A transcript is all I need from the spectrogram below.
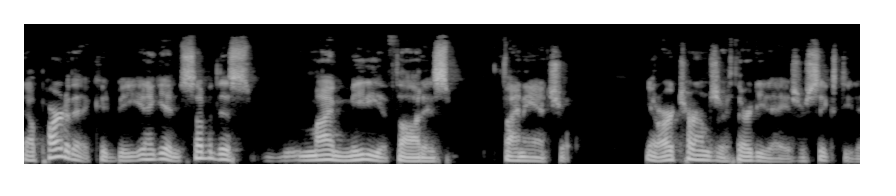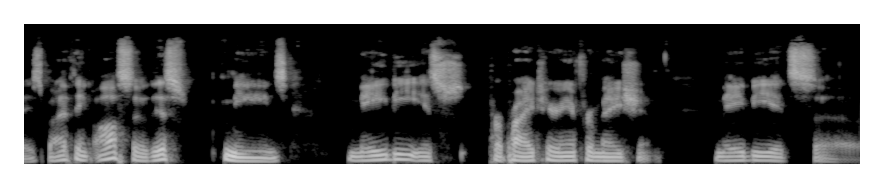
Now, part of that could be, and again, some of this, my immediate thought is financial you know, our terms are 30 days or 60 days, but I think also this means maybe it's proprietary information. Maybe it's, uh,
